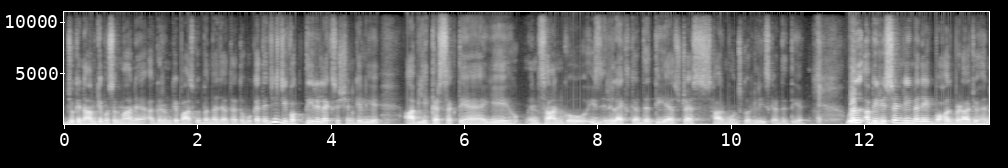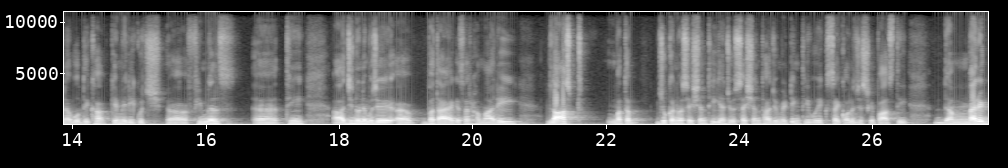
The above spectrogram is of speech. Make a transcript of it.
جو کہ نام کے مسلمان ہیں، اگر ان کے پاس کوئی بندہ جاتا ہے تو وہ کہتے ہیں جی جی وقتی ریلیکسیشن کے لیے آپ یہ کر سکتے ہیں، یہ انسان کو ریلیکس کر دیتی ہے اسٹریس ہارمونس کو ریلیز کر دیتی ہے۔ ویل ابھی ریسنٹلی میں نے ایک بہت بڑا جو ہے نا وہ دیکھا کہ میری کچھ فیمیلز تھیں جنہوں نے مجھے بتایا کہ سر ہماری لاسٹ مطلب جو کنورسیشن تھی یا جو سیشن تھا، جو میٹنگ تھی، وہ ایک سائیکالوجسٹ کے پاس تھی۔ میرڈ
